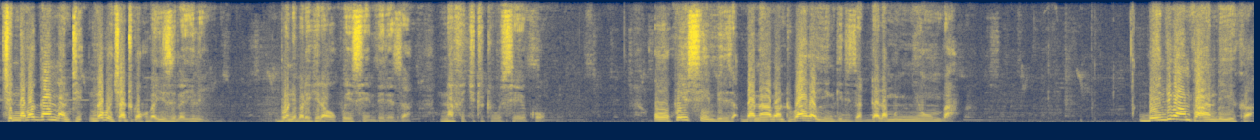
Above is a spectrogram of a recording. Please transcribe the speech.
Kyenabagamba nti nga bwe kyatuka ku baisirayiri bo ne balekerawo okwesembereza naffe kitutuuseeko okwesembereza bano abantu babayingiriza ddala mu nyumba bwe ndi bampandiika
